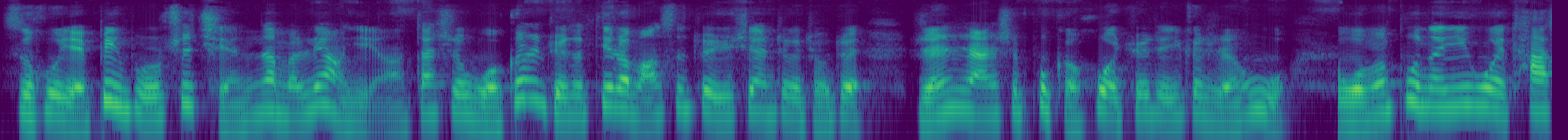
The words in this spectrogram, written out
似乎也并不如之前那么亮眼啊。但是我个人觉得蒂勒芒斯对于现在这个球队仍然是不可或缺的一个人物，我们不能因为他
